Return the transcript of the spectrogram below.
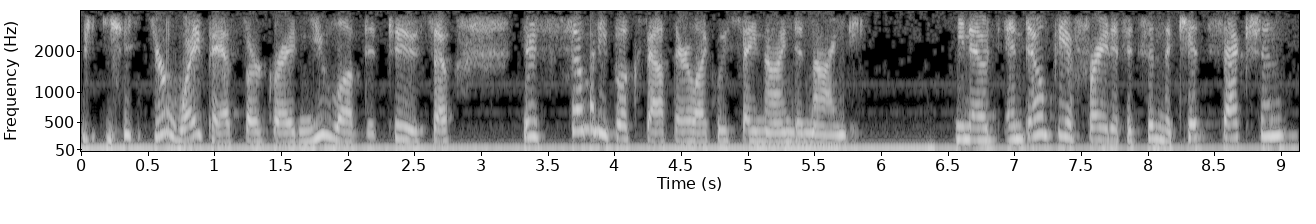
you're way past third grade, and you loved it too. So there's so many books out there, like we say, nine to ninety. You know, and don't be afraid if it's in the kids section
